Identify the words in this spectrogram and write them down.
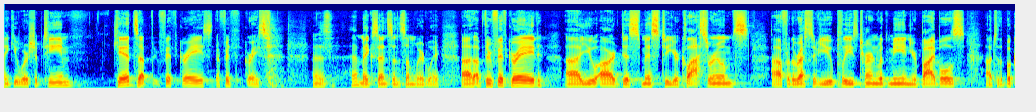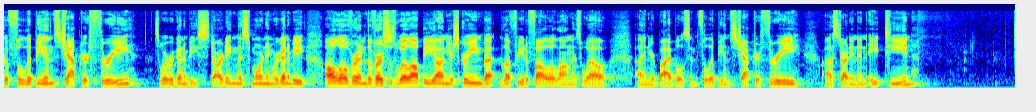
Thank you, worship team. Kids up through fifth grade, uh, fifth grace. that makes sense in some weird way. Uh, up through fifth grade, uh, you are dismissed to your classrooms. Uh, for the rest of you, please turn with me in your Bibles uh, to the book of Philippians, chapter 3. That's where we're going to be starting this morning. We're going to be all over, and the verses will all be on your screen, but love for you to follow along as well in your Bibles in Philippians chapter 3, starting in 18.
